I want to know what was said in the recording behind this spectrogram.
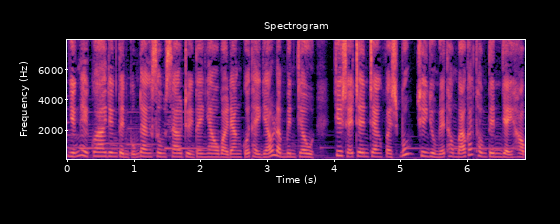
Những ngày qua, dân tình cũng đang xôn xao truyền tay nhau bài đăng của thầy giáo Lâm Minh Châu, chia sẻ trên trang Facebook chuyên dùng để thông báo các thông tin dạy học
